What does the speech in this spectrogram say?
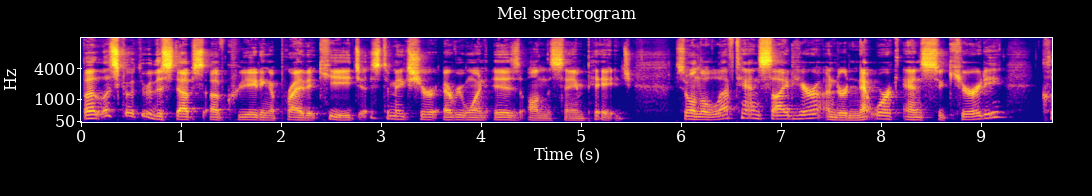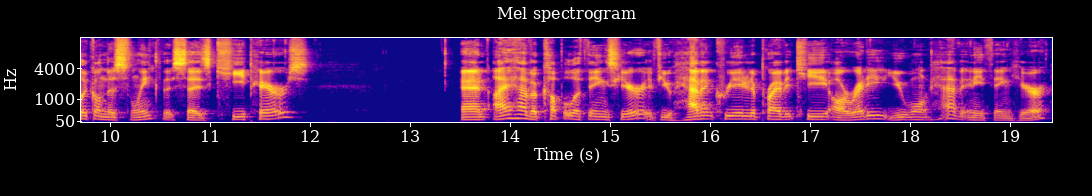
But let's go through the steps of creating a private key just to make sure everyone is on the same page. So on the left-hand side here under Network and Security, click on this link that says Key Pairs. And I have a couple of things here. If you haven't created a private key already, you won't have anything here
